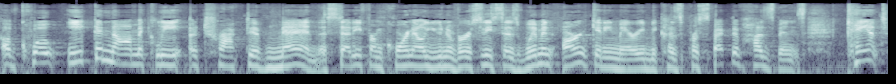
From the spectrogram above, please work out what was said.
of, quote, economically attractive men. A study from Cornell University says women aren't getting married because prospective husbands can't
